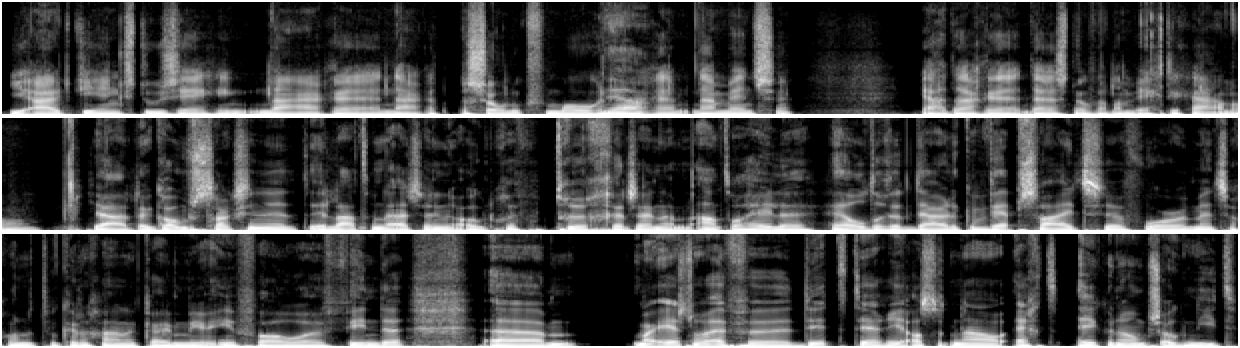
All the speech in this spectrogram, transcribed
die uitkeringstoezegging, naar, naar het persoonlijk vermogen, ja. naar, naar mensen ja, daar, eh, daar is nog wel een weg te gaan hoor. Ja, daar komen we straks in het, later in de uitzending ook nog even op terug. Er zijn een aantal hele heldere, duidelijke websites eh, voor mensen gewoon naartoe kunnen gaan. Dan kan je meer info eh, vinden. Um, maar eerst nog even dit, Terry. Als het nou echt economisch ook niet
